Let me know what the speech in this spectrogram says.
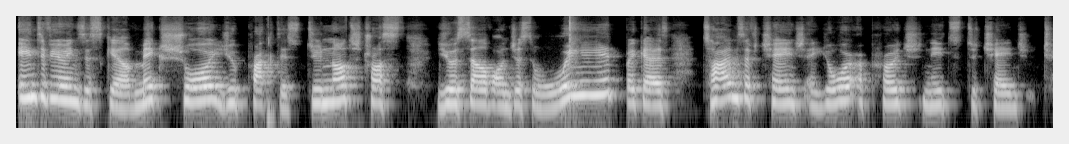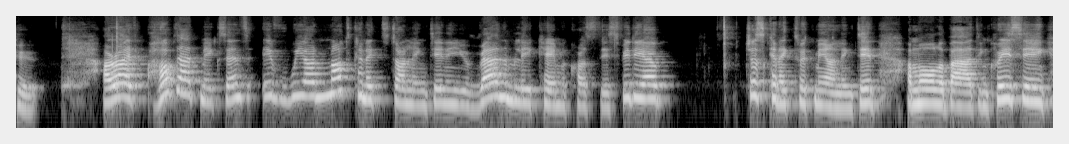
interviewing is a skill make sure you practice do not trust yourself on just winging it because times have changed and your approach needs to change too all right, hope that makes sense. If we are not connected on LinkedIn and you randomly came across this video, just connect with me on LinkedIn. I'm all about increasing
